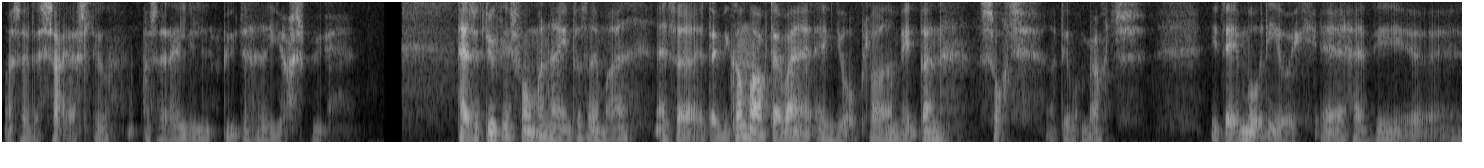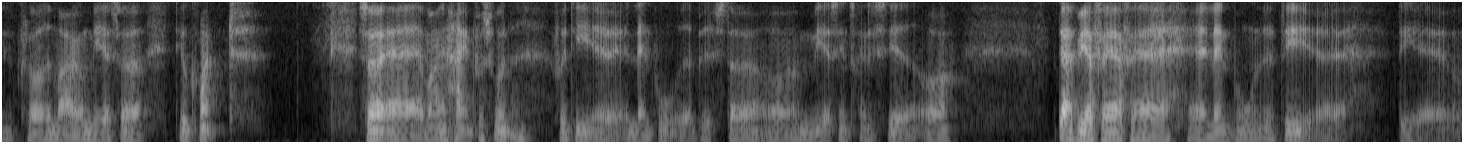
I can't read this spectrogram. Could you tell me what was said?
og så er der Sejerslev, og så er der en lille by, der hedder Jørsby. Altså dyrkningsformen har ændret sig meget. Altså da vi kom op, der var en jord pløjet om vinteren sort, og det var mørkt. I dag må de jo ikke øh, uh, have de øh, pløjet marker mere, så det er jo grønt. Så er mange hegn forsvundet, fordi øh, landbruget er blevet større og mere centraliseret, og der bliver færre og færre af landbrugene. Det er, det er, jo,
